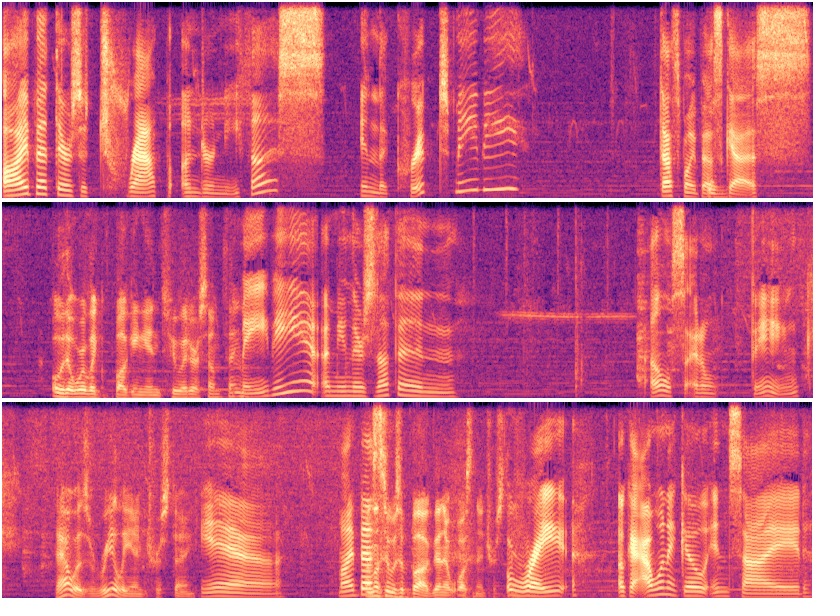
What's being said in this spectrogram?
I bet there's a trap underneath us in the crypt, maybe. That's my best Oh. guess. Oh, that we're like bugging into it or something. Maybe. I mean, there's nothing else. I don't think. That was really interesting. Yeah. My best. Unless it was a bug, then it wasn't interesting. Right. Okay, I want to go inside.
